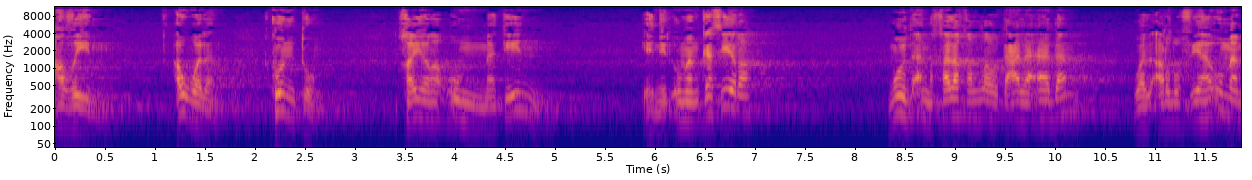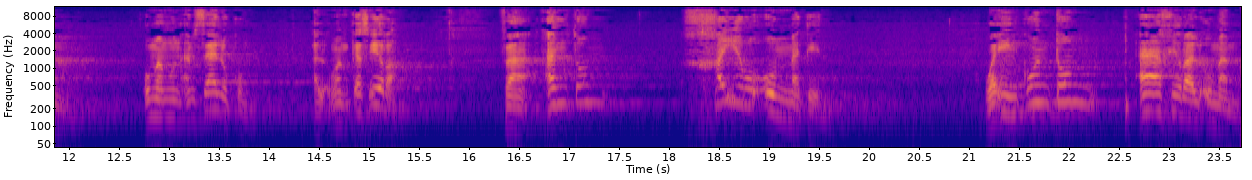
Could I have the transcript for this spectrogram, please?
عظيم. أولا كنتم خير أمة يعني الأمم كثيرة. منذ أن خلق الله تعالى آدم والأرض فيها أمم. أمم أمثالكم. الأمم كثيرة. فأنتم خير أمة. وإن كنتم آخر الأمم.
